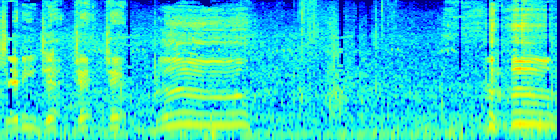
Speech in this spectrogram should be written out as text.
Jetty Jet Jet Jet Blue. Woohoo.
